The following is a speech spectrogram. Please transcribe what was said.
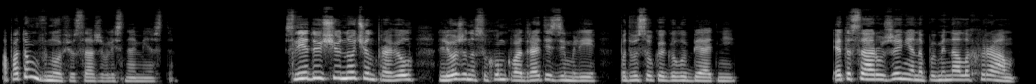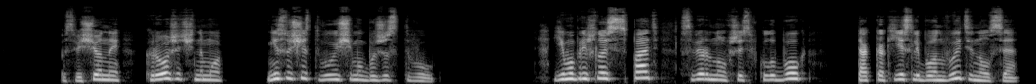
а потом вновь усаживались на место. Следующую ночь он провел, лежа на сухом квадрате земли под высокой голубятней. Это сооружение напоминало храм, посвященный крошечному, несуществующему божеству, Ему пришлось спать, свернувшись в клубок, так как если бы он вытянулся,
